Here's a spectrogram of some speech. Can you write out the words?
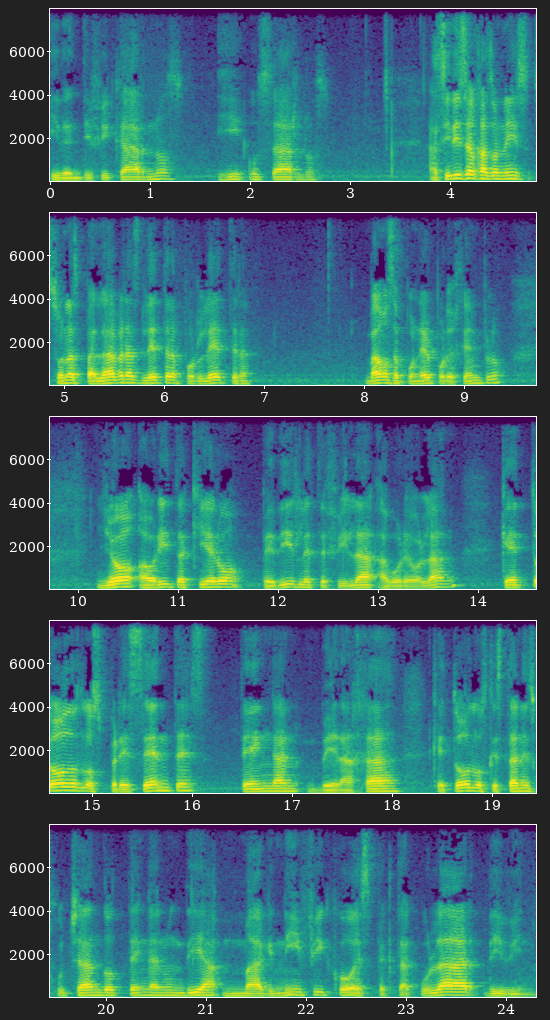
identificarnos y usarlos. Así dice el Hazonis, son las palabras letra por letra. Vamos a poner, por ejemplo, yo ahorita quiero pedirle tefilá a Boreolam que todos los presentes tengan verajá, que todos los que están escuchando tengan un día magnífico, espectacular, divino.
